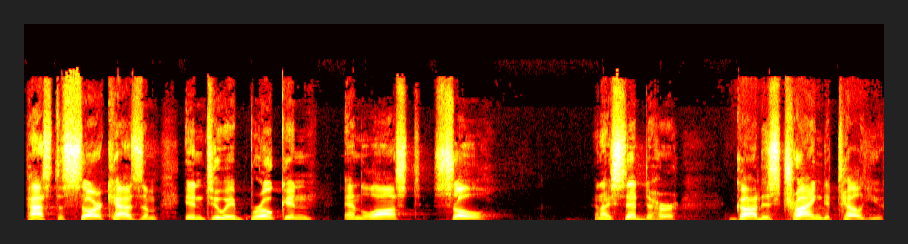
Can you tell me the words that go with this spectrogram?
past the sarcasm, into a broken, and lost soul. And I said to her, God is trying to tell you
